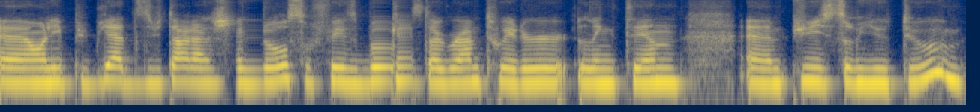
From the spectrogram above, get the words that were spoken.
Euh, on les publie à 18h à chaque jour sur Facebook, Instagram, Twitter, LinkedIn, euh, puis sur YouTube.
